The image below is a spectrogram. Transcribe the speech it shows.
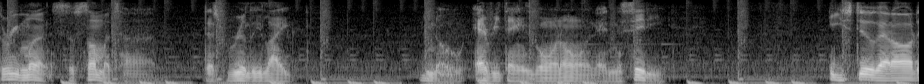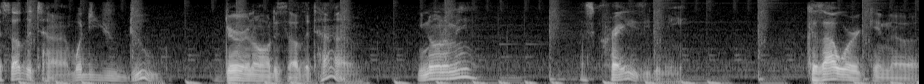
three months of summertime that's really like, you know, everything's going on in the city. You still got all this other time. What did you do during all this other time? You know what I mean? That's crazy to me. Cause I work in uh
